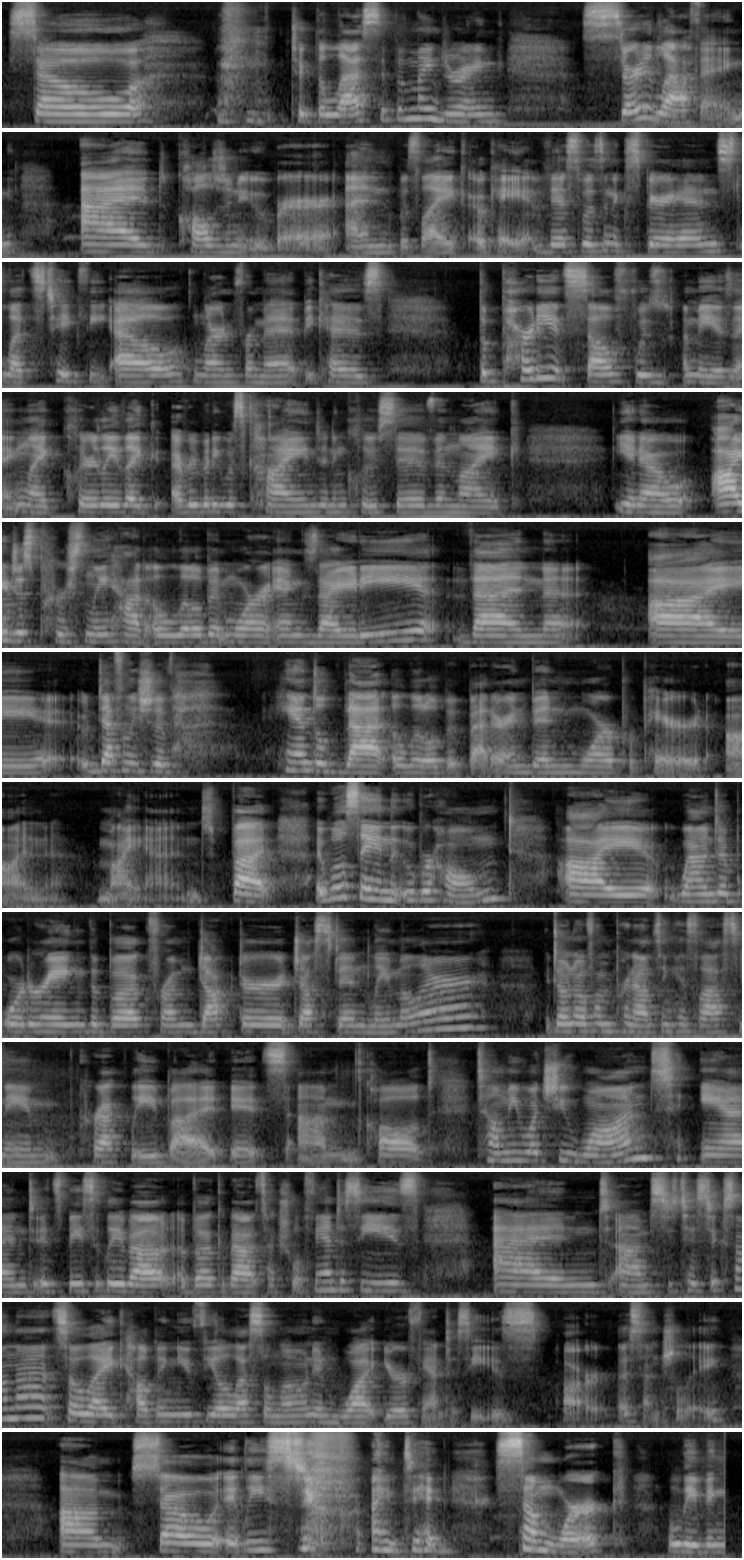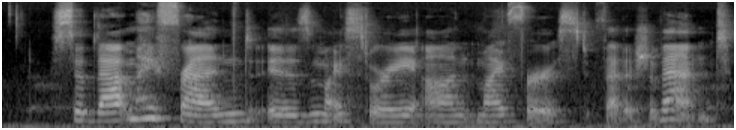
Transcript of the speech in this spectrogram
So, took the last sip of my drink, started laughing. I called an Uber and was like, okay, this was an experience. Let's take the L, learn from it, because the party itself was amazing. Like clearly like everybody was kind and inclusive and like you know, I just personally had a little bit more anxiety than I definitely should have handled that a little bit better and been more prepared on my end. But I will say in the Uber home, I wound up ordering the book from Dr. Justin Lehmiller. I don't know if I'm pronouncing his last name correctly, but it's um, called Tell Me What You Want. And it's basically about a book about sexual fantasies and um, statistics on that. So, like helping you feel less alone in what your fantasies are, essentially. Um, so, at least I did some work leaving. So, that, my friend, is my story on my first fetish event.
